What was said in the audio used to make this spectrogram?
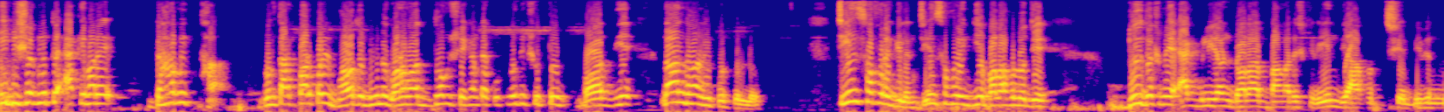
এই বিষয়গুলো তো একেবারে ডাহা মিথ্যা এবং তারপর পরে ভারতের বিভিন্ন গণমাধ্যম সেখানকার কূটনৈতিক সূত্র বরাদ দিয়ে নানান ধরনের রিপোর্ট করল। চীন সফরে গেলেন। চীন সফরে গিয়ে বলা হলো যে দুই দশমিক এক বিলিয়ন ডলার বাংলাদেশকে ঋণ দেওয়া হচ্ছে বিভিন্ন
